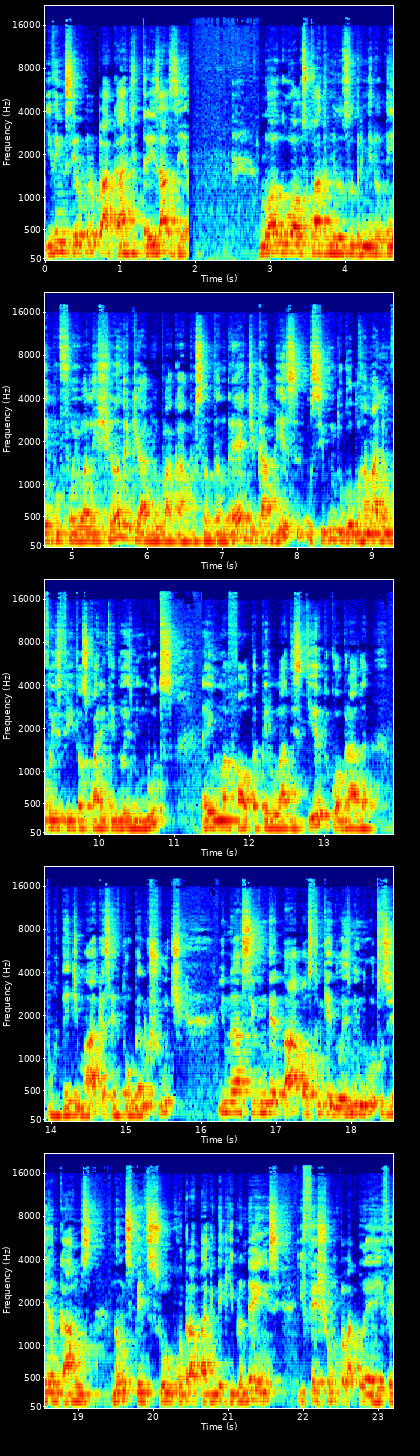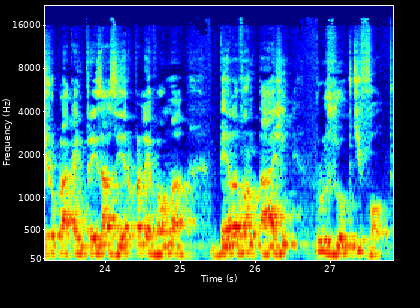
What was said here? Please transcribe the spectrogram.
e venceram pelo placar de 3 a 0. Logo aos 4 minutos do primeiro tempo foi o Alexandre que abriu o placar para o Santo André de cabeça. O segundo gol do Ramalhão foi feito aos 42 minutos, né, em uma falta pelo lado esquerdo, cobrada por Dedimar, que acertou o belo chute. E na segunda etapa, aos 32 minutos, Jean Carlos não desperdiçou o contra-ataque da equipe andeense e fechou, um, é, e fechou o placar em 3 a 0 para levar uma bela vantagem para o jogo de volta.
